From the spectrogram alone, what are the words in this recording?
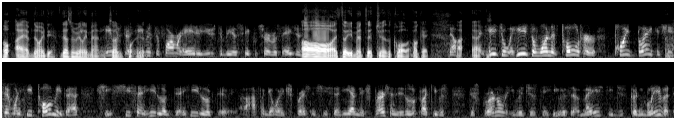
Oh, I have no idea. It doesn't really matter. He It's was, the, he was the former aide who used to be a Secret Service agent. Oh, oh, oh, I thought you meant the uh, the caller. Okay. Now, Uh, uh, he's the he's the one that told her point blank, and she said when he told me that, she she said he looked he looked I forget what expression she said he had an expression it looked like he was disgruntled he was just he was amazed he just couldn't believe it.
